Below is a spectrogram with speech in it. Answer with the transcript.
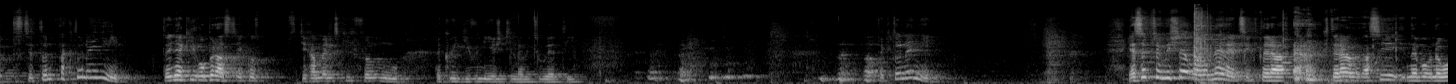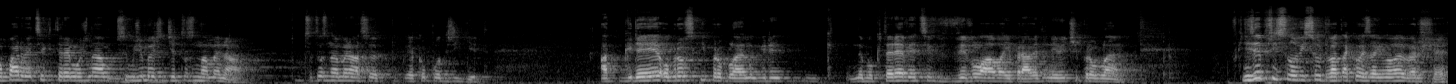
Prostě to, tak to není. To je nějaký obraz jako z těch amerických filmů, takový divný, ještě navíc ujetý. Tak to není. Já jsem přemýšlel o jedné věci, která, která asi, nebo, nebo pár věcí, které možná si můžeme říct, že to znamená. Co to znamená se jako podřídit? A kde je obrovský problém, kdy, nebo které věci vyvolávají právě ten největší problém? V knize přísloví jsou dva takové zajímavé verše,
